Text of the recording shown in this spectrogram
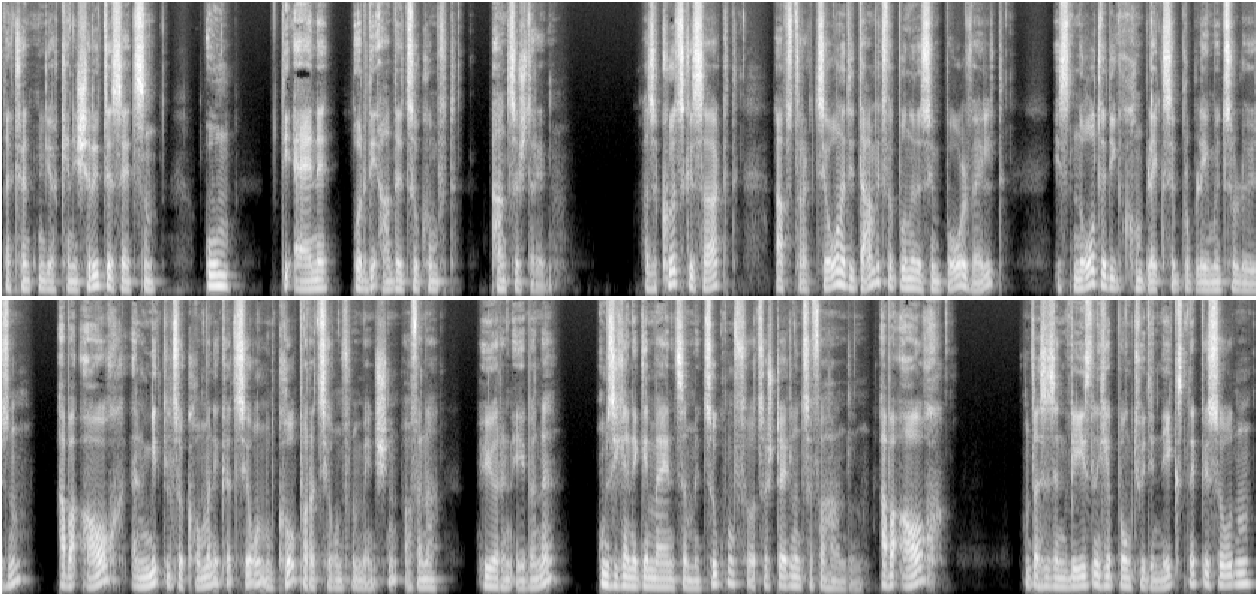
dann könnten wir auch keine Schritte setzen, um die eine oder die andere Zukunft anzustreben. Also kurz gesagt, Abstraktion und die damit verbundene Symbolwelt ist notwendig, komplexe Probleme zu lösen, aber auch ein Mittel zur Kommunikation und Kooperation von Menschen auf einer höheren Ebene, um sich eine gemeinsame Zukunft vorzustellen und zu verhandeln. Aber auch, und das ist ein wesentlicher Punkt für die nächsten Episoden,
